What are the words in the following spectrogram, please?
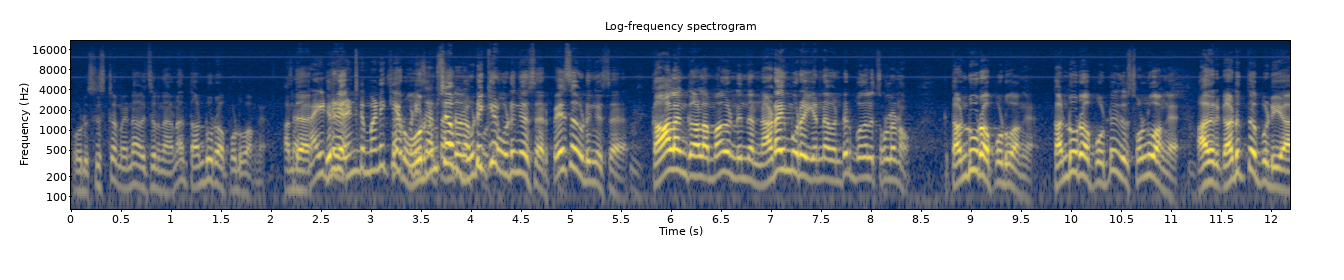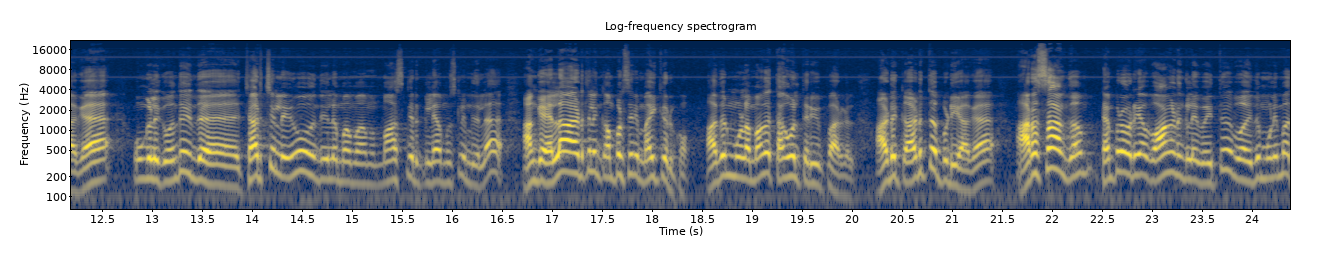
ஒரு சிஸ்டம் என்ன வச்சிருந்தாங்கன்னா தண்டூரா போடுவாங்க. அந்த இருங்க, ரெண்டு மணிக்கு சார் எப்படி ஒரு நிமிஷம் முடிக்க விடுங்க சார் பேச விடுங்க சார் காலங்காலமாக இந்த நடைமுறை என்னவென்று முதல்ல சொல்லணும். தண்டூரா போடுவாங்க. தண்டூரா போட்டு இதை சொல்லுவாங்க. அதற்கு அடுத்தபடியாக உங்களுக்கு வந்து இந்த சர்ச்சிலையும் இதில் மாஸ்க் இருக்கு இல்லையா முஸ்லீம் இதில் அங்கே எல்லா இடத்துலையும் கம்பல்சரி மைக் இருக்கும். அதன் மூலமாக தகவல் தெரிவிப்பார்கள். அதுக்கு அடுத்தபடியாக அரசாங்கம் டெம்பரவரியாக வாகனங்களை வைத்து இது மூலிமா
